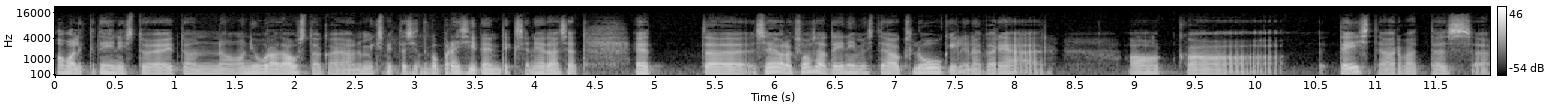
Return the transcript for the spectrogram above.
avalikke teenistujaid on, on juurataustaga ja no miks mitte siis nagu presidendiks ja nii edasi, et et äh, see oleks osade inimeste jaoks loogiline karjäär, aga teiste arvates äh,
